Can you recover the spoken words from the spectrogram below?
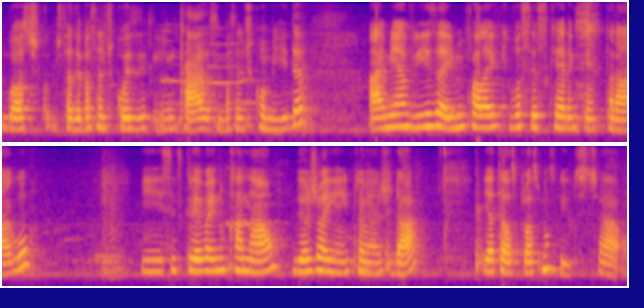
gosto de fazer bastante coisa em casa, assim, bastante comida. Aí me avisa aí, me fala aí o que vocês querem que eu trago. E se inscreva aí no canal, dê o joinha aí pra me ajudar. E até os próximos vídeos. Tchau!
